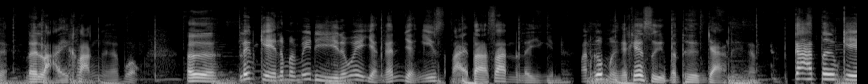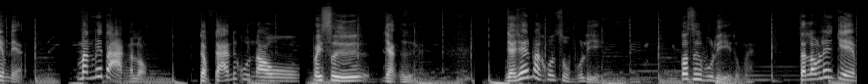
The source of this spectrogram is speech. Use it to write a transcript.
น่ะหลาย ๆ ครั้งนะครับบอก เออ เล่นเกมแล้วมันไม่ดีนะเว้ย อย่างนั้นอย่างนี้สายตาสั้นอะไรอย่างเงี้ย มันก็เหมือนกับแค่สื่อบันเทิงอย่างหนึ่งครับ การเติมเกมเนี่ย มันไม่ต่างกันหรอก กับการที่คุณเอาไปซื้ออย่างอื่น อย่างเช่นบางคนสูบบุหรี่ ก็ซื้อบุหรี่ถูกไหม แต่เราเล่นเกม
